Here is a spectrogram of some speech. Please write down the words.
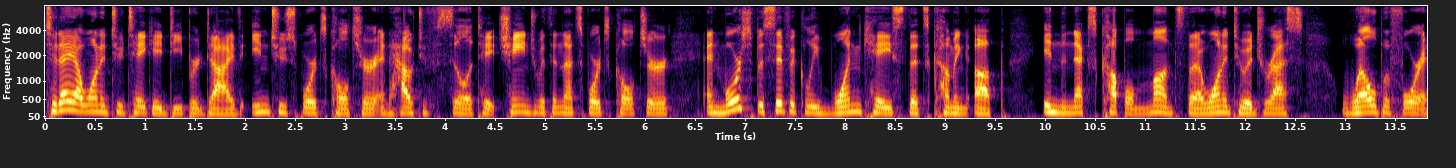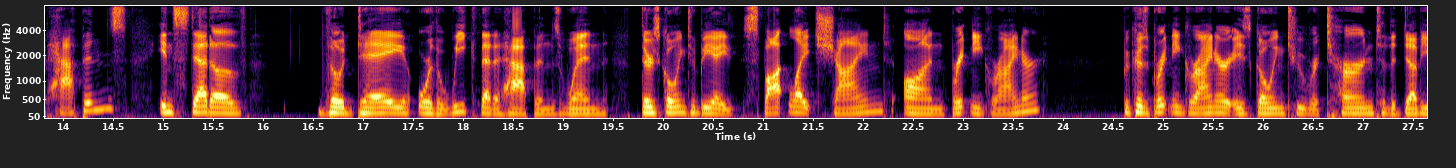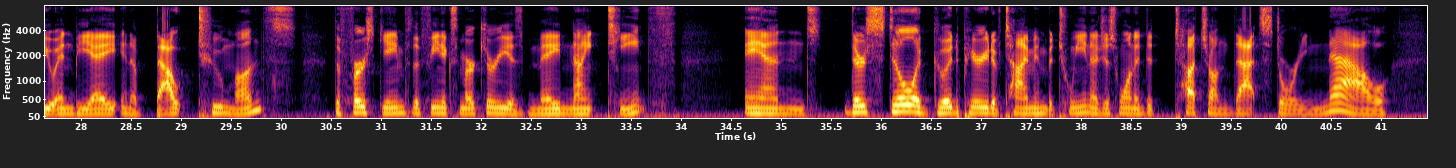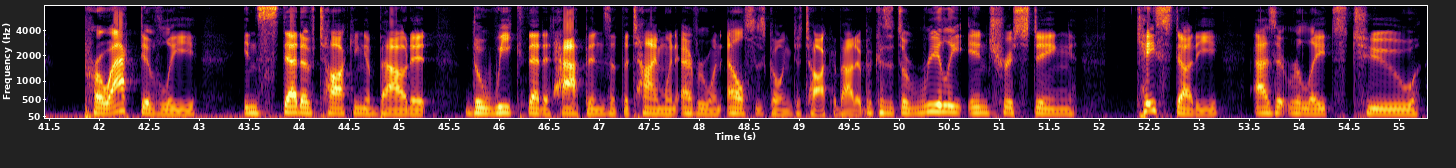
Today, I wanted to take a deeper dive into sports culture and how to facilitate change within that sports culture, and more specifically, one case that's coming up in the next couple months that I wanted to address well before it happens instead of the day or the week that it happens when there's going to be a spotlight shined on Brittney Griner because Brittney Griner is going to return to the WNBA in about two months. The first game for the Phoenix Mercury is May 19th. And there's still a good period of time in between. I just wanted to touch on that story now proactively instead of talking about it the week that it happens at the time when everyone else is going to talk about it because it's a really interesting case study as it relates to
